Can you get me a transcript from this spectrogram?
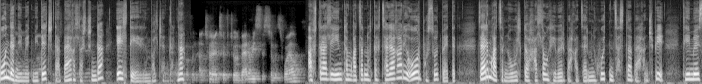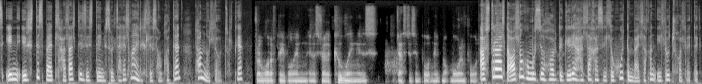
Үүн дээр нэмээд мэдээж та байгаль орчиндөө ээлтэй иргэн болж амьдрна. Австралийн энэ том газар нутагт цагаагаарын өөр бүсүүд байдаг. Зарим газар нь өвөлдөө халуун хэвээр байхад зарим нь хүйтэн цастай байх нь ч бий. Тиймээс энэ эрсдэс байдал халаалтын систем эсвэл захилгаан хэрэгслийг сонгоход том нөлөө үзүүлдэг. For a lot of people in in Australia cooling is just as important if not more important. Австральд олон хүмүүсийн хувьд гэрээ халаахаас илүү хүйтэн байлгах нь илүү чухал байдаг.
